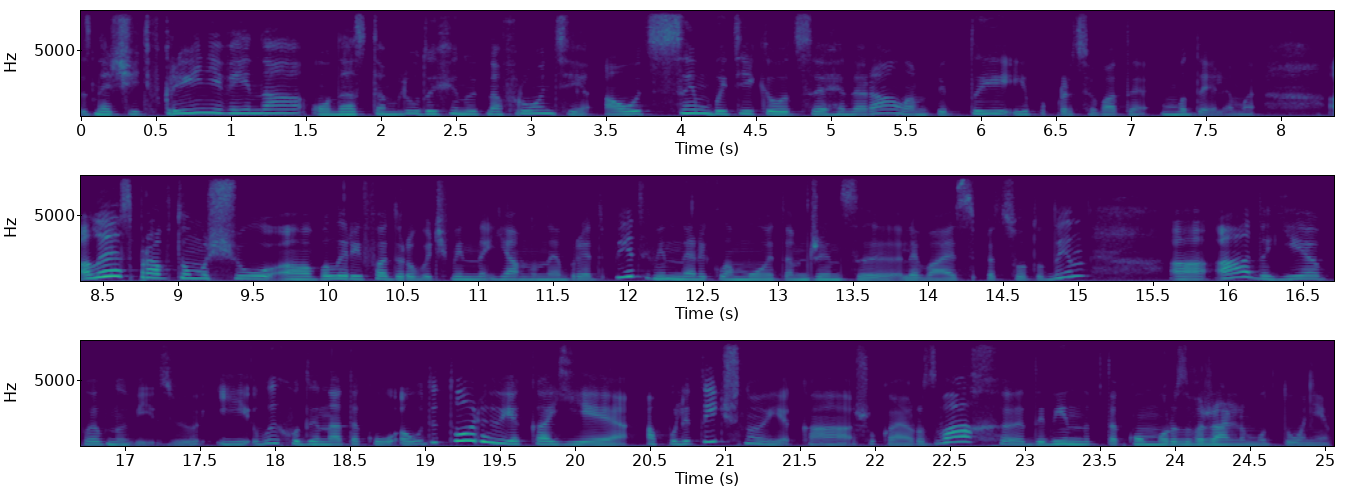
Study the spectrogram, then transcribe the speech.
Значить, в країні війна, у нас там люди гинуть на фронті, а от цим би тільки оце генералам піти і попрацювати моделями. Але справа в тому, що Валерій Федорович він явно не Бред Піт, він не рекламує там джинси Levi's 501, а дає певну візію. І виходи на таку аудиторію, яка є аполітичною, яка шукає розваг, де він в такому розважальному тоні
